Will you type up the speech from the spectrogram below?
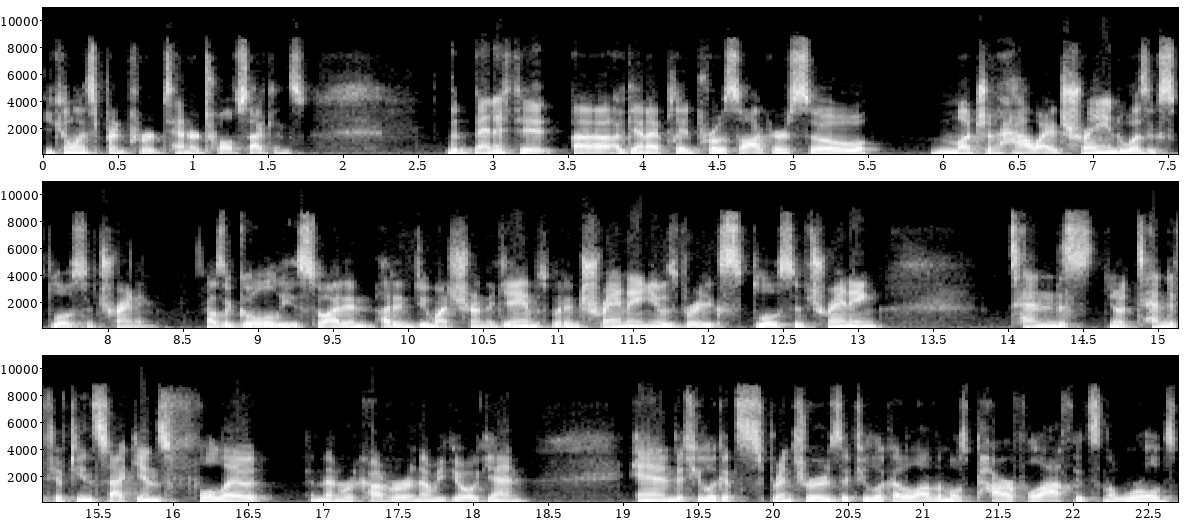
you can only sprint for 10 or 12 seconds. The benefit, uh, again, I played pro soccer, so much of how I trained was explosive training. I was a goalie, so I didn't I didn't do much during the games, but in training, it was very explosive training. 10 to you know 10 to 15 seconds full out and then recover and then we go again. And if you look at sprinters, if you look at a lot of the most powerful athletes in the world,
